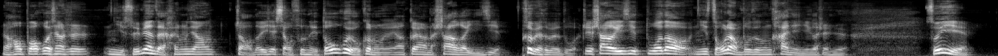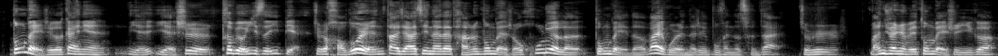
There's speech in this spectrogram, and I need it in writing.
然后包括像是你随便在黑龙江找的一些小村里，都会有各种各样各样的沙俄遗迹，特别特别多。这沙俄遗迹多到你走两步就能看见一个，甚至。所以东北这个概念也也是特别有意思的一点，就是好多人大家现在在谈论东北的时候，忽略了东北的外国人的这部分的存在，就是完全认为东北是一个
